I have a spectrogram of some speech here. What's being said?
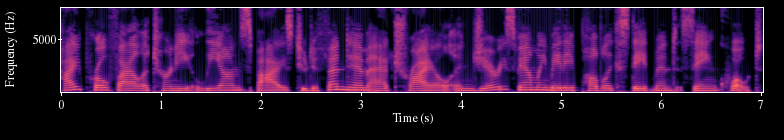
high profile attorney Leon Spies to defend him at trial, and Jerry's family made a public statement saying, quote,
